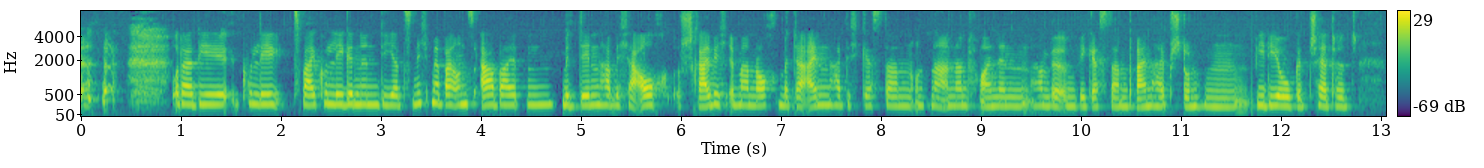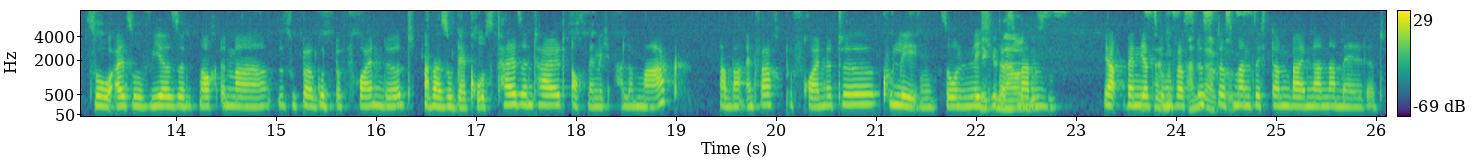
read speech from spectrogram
Oder die Kolleg zwei Kolleginnen, die jetzt nicht mehr bei uns arbeiten, mit denen habe ich ja auch, schreibe ich immer noch. Mit der einen hatte ich gestern und einer anderen Freundin haben wir irgendwie gestern dreieinhalb Stunden Video gechattet. So, also wir sind noch immer super gut befreundet. Aber so der Großteil sind halt, auch wenn ich alle mag, aber einfach befreundete Kollegen. So nicht, ja, genau, dass man. Das ja, wenn jetzt halt irgendwas ist, dass man sich dann beieinander meldet.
